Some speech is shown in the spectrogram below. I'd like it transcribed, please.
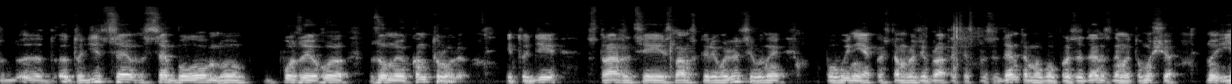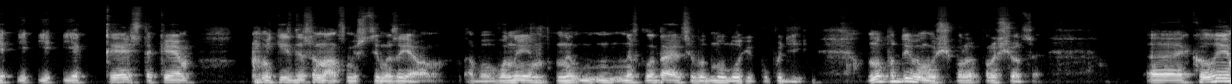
е, е, тоді це все було ну, поза його зоною контролю. І тоді стражі цієї ісламської революції вони повинні якось там розібратися з президентом або президент з ними, тому що ну є, є, якесь таке, якийсь дисонанс між цими заявами, або вони не, не вкладаються в одну логіку подій. Ну, подивимося, про, про що це. Е, коли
